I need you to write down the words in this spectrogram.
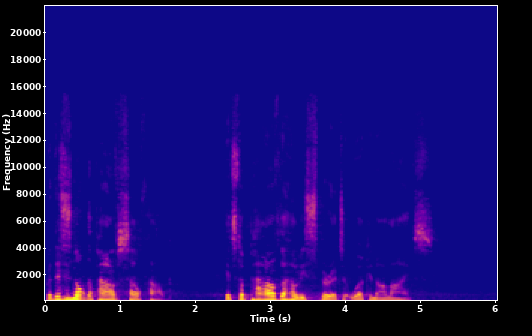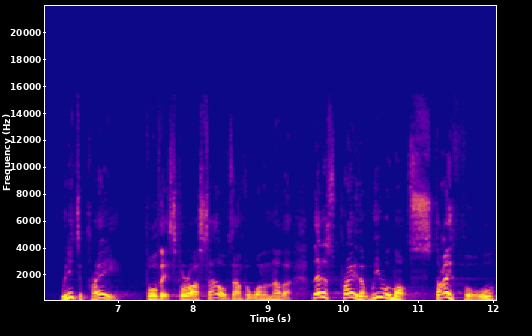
But this is not the power of self help, it's the power of the Holy Spirit at work in our lives. We need to pray for this, for ourselves and for one another. Let us pray that we will not stifle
